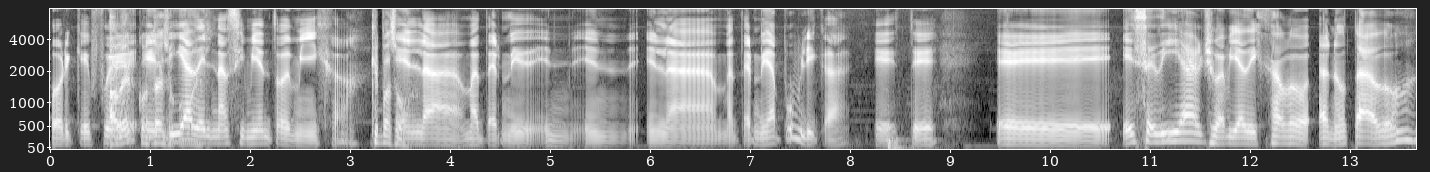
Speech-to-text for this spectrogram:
porque fue ver, el día del nacimiento de mi hija. ¿Qué pasó? En la maternidad, en, en- en la maternidad pública. Este, eh, ese día yo había dejado anotado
